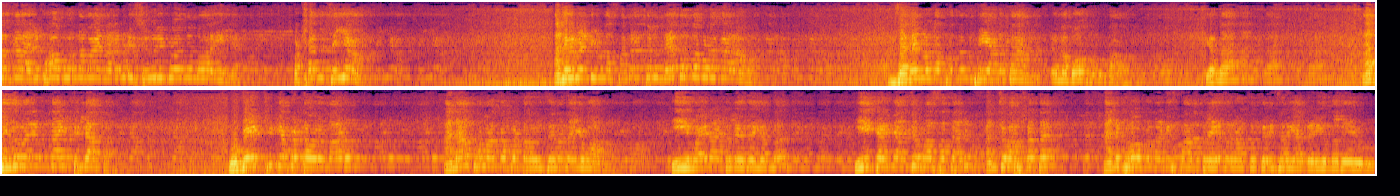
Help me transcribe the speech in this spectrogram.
സർക്കാർ അനുഭാവപൂർണമായ നടപടി സ്വീകരിക്കുമെന്നൊന്നും അറിയില്ല. പക്ഷെ അത് ചെയ്യണം. അതിനുവേണ്ടിയുള്ള സമരത്തിന് നേതൃത്വം കൊടുക്കാനാവണം ജനങ്ങളുടെ പ്രതിനിധിയാണ് താൻ എന്ന ബോധമുണ്ടാകും എന്നാൽ അത് ഇതുവരെ ഉണ്ടായിട്ടില്ലാത്ത ഉപേക്ഷിക്കപ്പെട്ട ഒരു നാടും അനാഥമാക്കപ്പെട്ട ഒരു ജനതയുമാണ് ഈ വയനാട്ടിലേത് എന്ന് ഈ കഴിഞ്ഞ അഞ്ചു മാസത്തെ അഞ്ചു വർഷത്തെ അനുഭവങ്ങളുടെ അടിസ്ഥാനത്തിൽ ഏതൊരാൾക്കും തിരിച്ചറിയാൻ കഴിയുന്നതേ ഉള്ളൂ.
